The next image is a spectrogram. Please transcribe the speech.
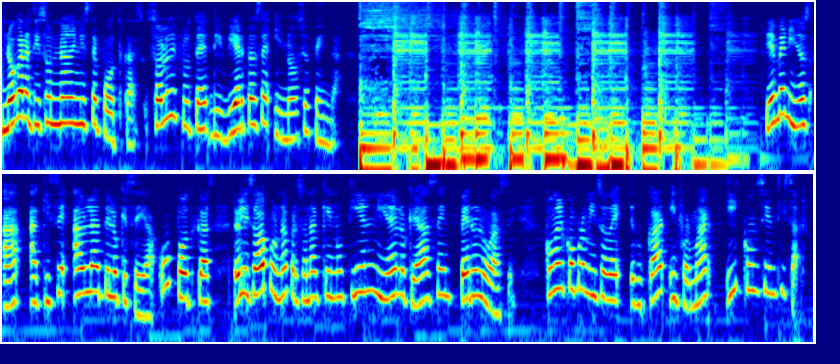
No garantizo nada en este podcast, solo disfrute, diviértase y no se ofenda. Bienvenidos a Aquí se habla de lo que sea, un podcast realizado por una persona que no tiene ni idea de lo que hace, pero lo hace, con el compromiso de educar, informar y concientizar.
